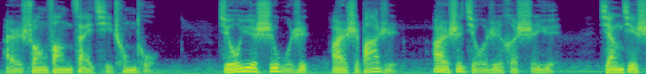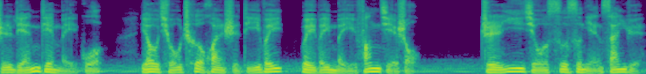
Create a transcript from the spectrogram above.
而双方再起冲突。九月十五日、二十八日、二十九日和十月，蒋介石连电美国，要求撤换史迪威，未为美方接受。至一九四四年三月，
